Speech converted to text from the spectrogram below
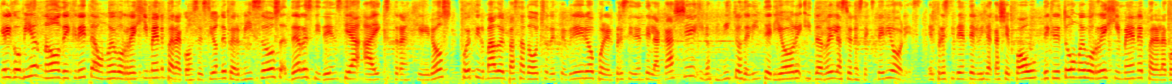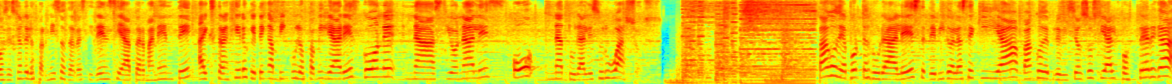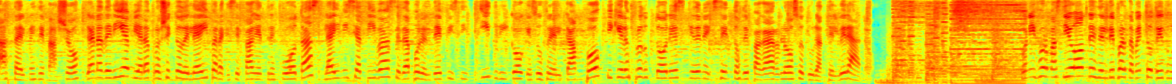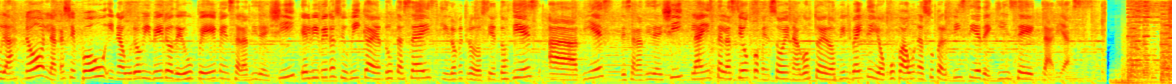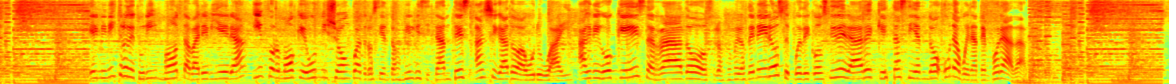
El gobierno decreta un nuevo régimen para concesión de permisos de residencia a extranjeros. Fue firmado el pasado 8 de febrero por el presidente Lacalle y los ministros del Interior y de Relaciones Exteriores. El presidente Luis Lacalle Pou decretó un nuevo régimen para la concesión de los permisos de residencia permanente a extranjeros que tengan vínculos familiares con nacionales o naturales uruguayos. Pago de aportes rurales debido a la sequía, Banco de Previsión Social posterga hasta el mes de mayo. Ganadería enviará proyecto de ley para que se paguen tres cuotas. La iniciativa se da por el déficit hídrico que sufre el campo y que los productores queden exentos de pagarlos durante el verano. Con información desde el departamento de Durazno, la calle Pou inauguró vivero de UPM en Sarandí de Allí. El vivero se ubica en ruta 6, kilómetro 210 a 10 de Sarandí de Allí. La instalación comenzó en agosto de 2020 y ocupa una superficie de 15 hectáreas. El ministro de Turismo, Tabaré Viera, informó que 1.400.000 visitantes han llegado a Uruguay. Agregó que, cerrados los números de enero, se puede considerar que está siendo una buena temporada.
